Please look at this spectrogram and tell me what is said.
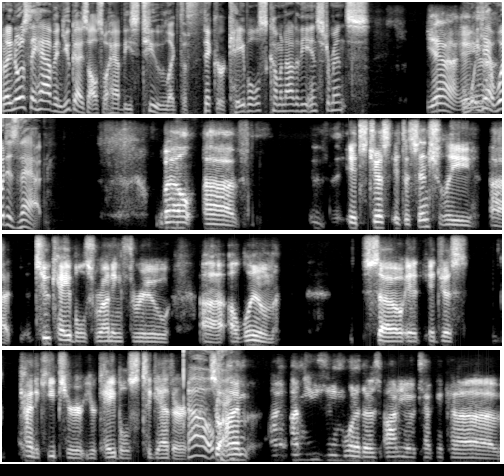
But I noticed they have, and you guys also have these too, like the thicker cables coming out of the instruments. Yeah, yeah. yeah what is that? Well, uh, it's just it's essentially uh, two cables running through uh, a loom, so it it just kind of keeps your your cables together. Oh, okay. So I'm I, I'm using one of those Audio Technica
